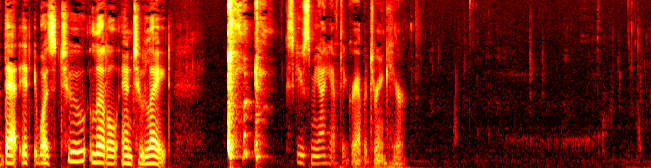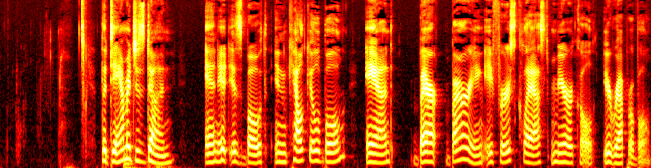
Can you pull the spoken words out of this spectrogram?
that it was too little and too late. Excuse me, I have to grab a drink here. The damage is done, and it is both incalculable and, bar- barring a first class miracle, irreparable.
